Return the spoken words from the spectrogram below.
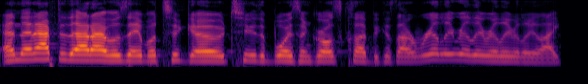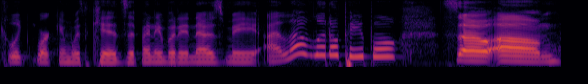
And then after that, I was able to go to the Boys and Girls Club because I really, really, really, really like working with kids. If anybody knows me, I love little people. So, um,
